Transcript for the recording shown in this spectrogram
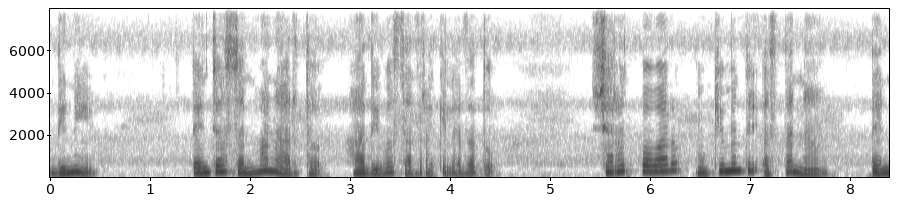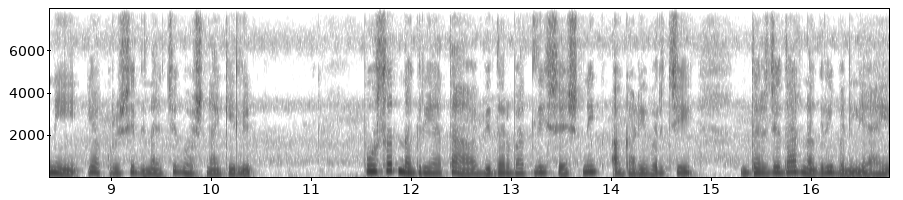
दिनी त्यांच्या सन्मानार्थ हा दिवस साजरा केला जातो. शरद पवार मुख्यमंत्री असताना त्यांनी या कृषी दिनाची घोषणा केली. पुसद नगरी आता विदर्भातली शैक्षणिक आघाडीवरची दर्जेदार नगरी बनली आहे.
